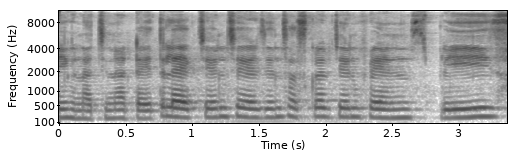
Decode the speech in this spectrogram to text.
మీకు నచ్చినట్టయితే లైక్ చేయండి షేర్ చేయండి సబ్స్క్రైబ్ చేయండి ఫ్రెండ్స్. ప్లీజ్.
